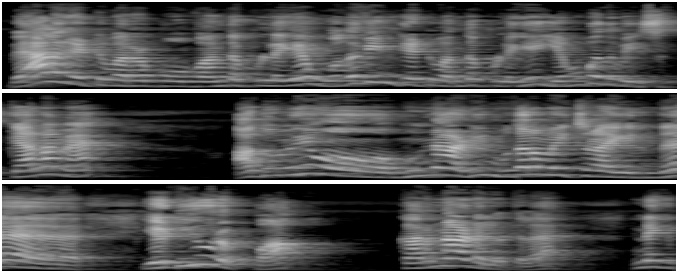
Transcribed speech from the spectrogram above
வேலை கேட்டு வர்றப்போ வந்த பிள்ளைய உதவின்னு கேட்டு வந்த பிள்ளைய எண்பது வயசு கிழமை அதுவும் முன்னாடி முதலமைச்சராக இருந்த எடியூரப்பா கர்நாடகத்தில் இன்னைக்கு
